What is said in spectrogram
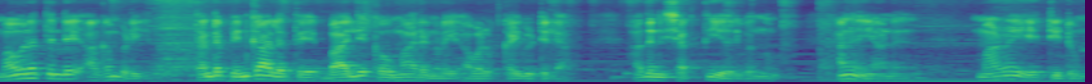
മൗനത്തിന്റെ അകമ്പടിയിൽ തന്റെ പിൻകാലത്തെ ബാല്യകൗമാരങ്ങളെ അവൾ കൈവിട്ടില്ല. അതിന് ശക്തിയേറി വന്നു. അങ്ങനെയാണ് മഴയേറ്റിട്ടും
